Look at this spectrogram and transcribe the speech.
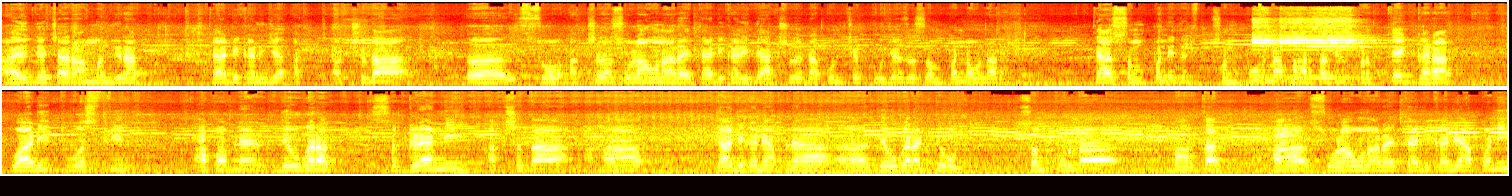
अयोध्येच्या राम मंदिरात त्या ठिकाणी जे अक्षदा सो अक्षदा सोहळा होणार आहे त्या ठिकाणी ते अक्षदा टाकून जे पूजाचं संपन्न होणार आहे. त्या संपन्नतेत संपूर्ण भारतातील प्रत्येक घरात वाडीत वस्तीत आपापल्या देवघरात सगळ्यांनी अक्षता हा त्या ठिकाणी आपल्या देवघरात ठेवून संपूर्ण भारतात हा सोहळा होणार आहे. त्या ठिकाणी आपणही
